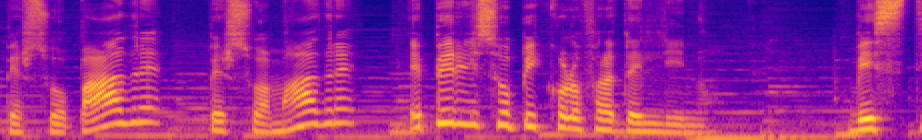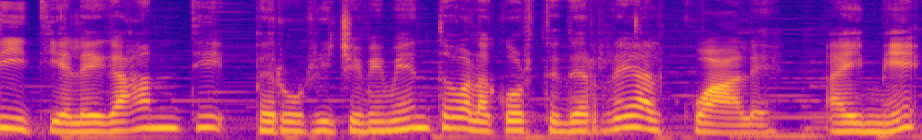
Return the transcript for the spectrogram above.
per suo padre, per sua madre e per il suo piccolo fratellino. Vestiti eleganti per un ricevimento alla corte del re al quale, ahimè,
